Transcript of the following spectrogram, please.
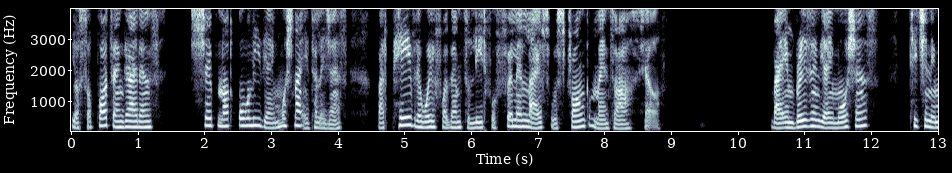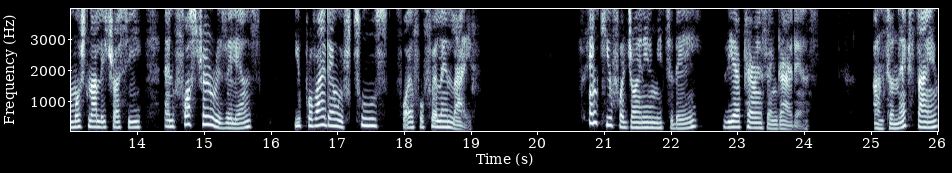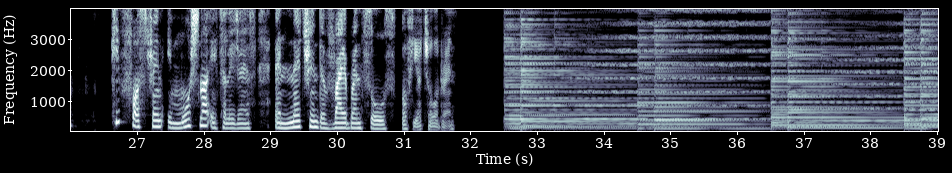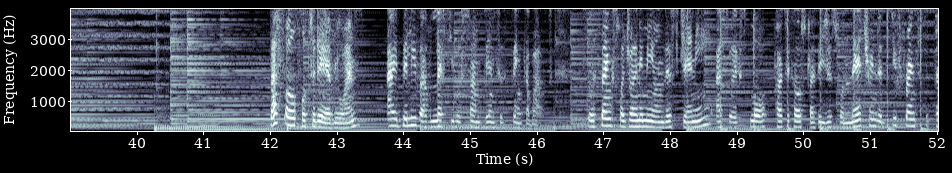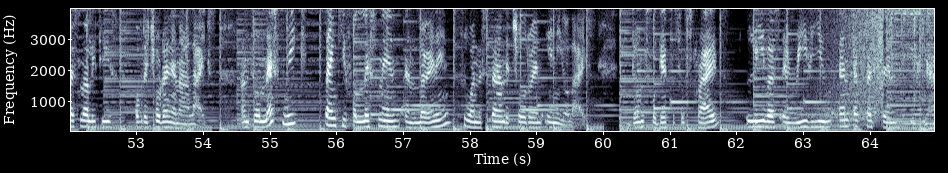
Your support and guidance shape not only their emotional intelligence, but pave the way for them to lead fulfilling lives with strong mental health. By embracing their emotions, teaching emotional literacy, and fostering resilience, you provide them with tools for a fulfilling life. Thank you for joining me today, dear parents and guardians. Until next time, keep fostering emotional intelligence and nurturing the vibrant souls of your children. That's all for today, everyone. I believe I've left you with something to think about. So, thanks for joining me on this journey as we explore practical strategies for nurturing the different personalities of the children in our lives. Until next week, thank you for listening and learning to understand the children in your lives. Don't forget to subscribe, leave us a review and a question if you have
